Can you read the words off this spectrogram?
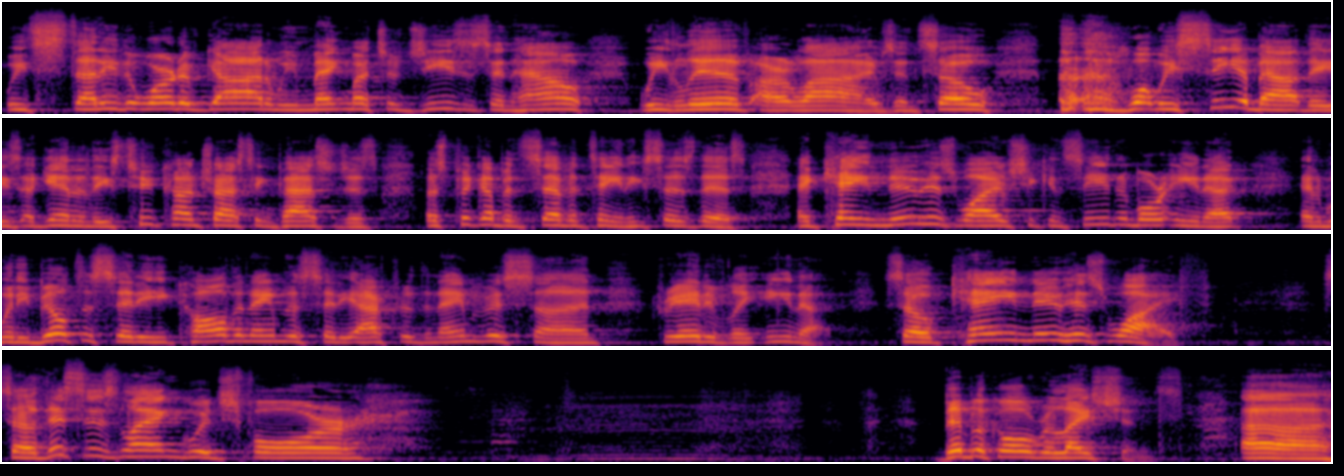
we study the word of God and we make much of Jesus and how we live our lives. And so, what we see about these, again, in these two contrasting passages, let's pick up in 17. He says this And Cain knew his wife. She conceived and bore Enoch. And when he built a city, he called the name of the city after the name of his son, creatively Enoch. So, Cain knew his wife. So, this is language for biblical relations. Uh,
